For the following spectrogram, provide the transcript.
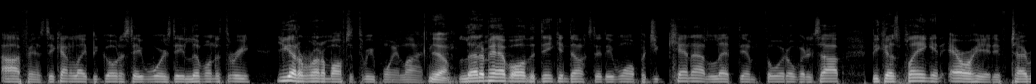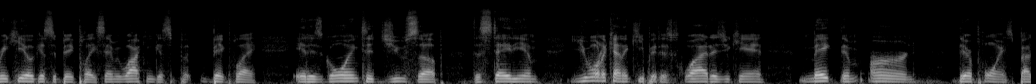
offense, they kind of like the Golden State Warriors. They live on the three. You got to run them off the three point line. Yeah. Let them have all the dink and dunks that they want, but you cannot let them throw it over the top because playing in Arrowhead, if Tyreek Hill gets a big play, Sammy Watkins gets a big play, it is going to juice up the stadium. You want to kind of keep it as quiet as you can, make them earn their points by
